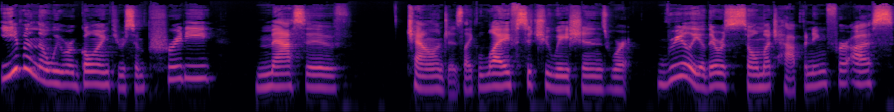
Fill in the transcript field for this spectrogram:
even though we were going through some pretty massive challenges, like life situations where really there was so much happening for us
